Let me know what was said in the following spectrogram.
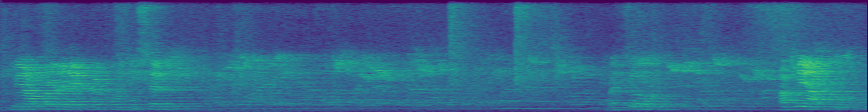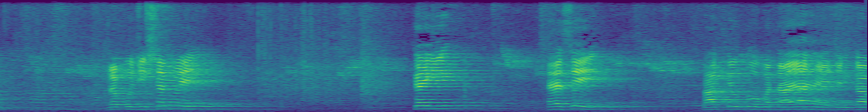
इसमें आप पढ़ रहे हैं प्रपोजिशन बच्चों, हमने आपको प्रपोजिशन में कई ऐसे वाक्यों को बताया है जिनका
